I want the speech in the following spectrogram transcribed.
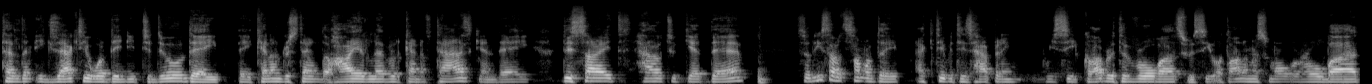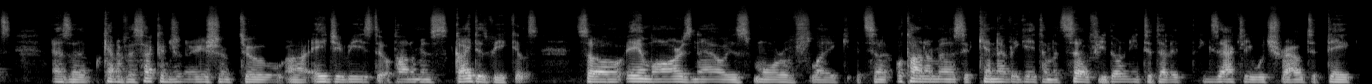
tell them exactly what they need to do. They they can understand the higher level kind of task, and they decide how to get there. So these are some of the activities happening. We see collaborative robots, we see autonomous mobile robots, as a kind of a second generation to uh, AGVs, the autonomous guided vehicles. So AMRs now is more of like it's uh, autonomous. It can navigate on itself. You don't need to tell it exactly which route to take.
